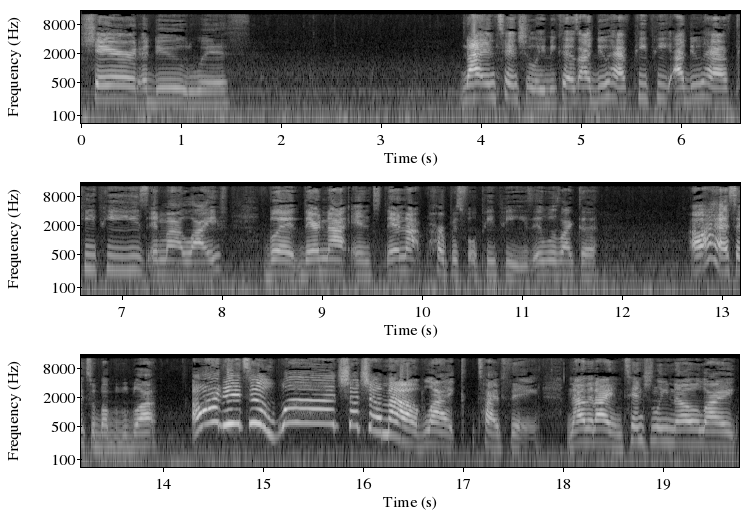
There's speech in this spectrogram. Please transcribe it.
shared a dude with not intentionally because I do have PP I do have PPs in my life, but they're not in they're not purposeful PPs. It was like a oh I had sex with blah blah blah blah. Oh I did too. What? Shut your mouth like type thing. Now that I intentionally know like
